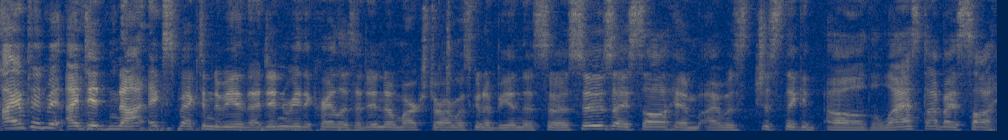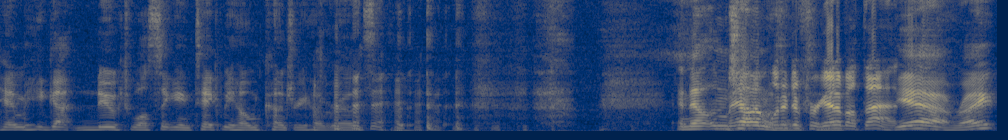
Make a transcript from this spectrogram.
I have to admit, I did not expect him to be in. There. I didn't read the credit list. I didn't know Mark Strong was going to be in this. So as soon as I saw him, I was just thinking, oh, the last time I saw him, he got nuked while singing "Take Me Home, Country Roads." and Elton Man, John. I wanted to forget about that. Yeah, right.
